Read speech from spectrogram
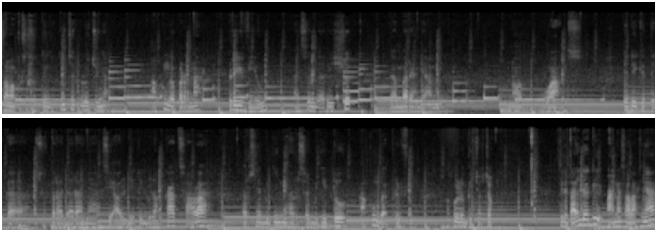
selama proses syuting itu lucunya aku nggak pernah preview hasil dari shoot gambar yang diambil. Not once. Jadi ketika sutradaranya si Aldi itu bilang cut salah. Harusnya begini harusnya begitu. Aku nggak preview. Aku lebih cocok. Ceritain jadi mana salahnya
